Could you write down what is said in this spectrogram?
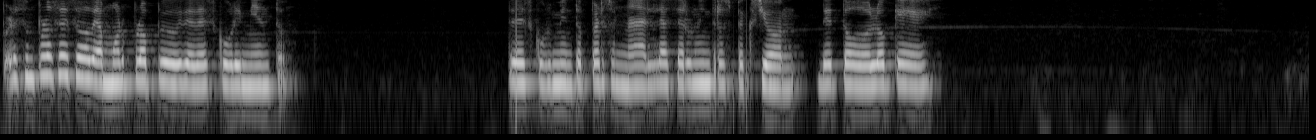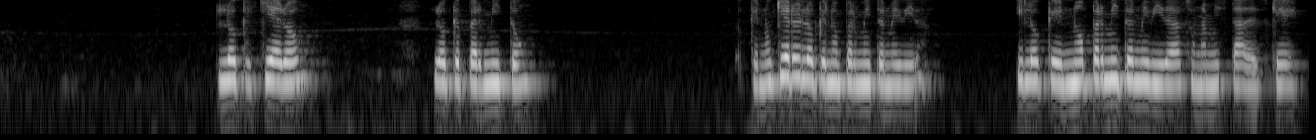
Pero es un proceso de amor propio y de descubrimiento, de descubrimiento personal, de hacer una introspección de todo lo que lo que quiero, lo que permito, lo que no quiero y lo que no permito en mi vida. Y lo que no permito en mi vida son amistades que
